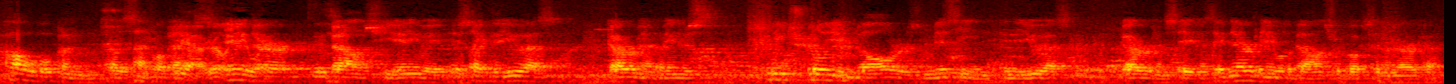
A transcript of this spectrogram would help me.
how open are the central banks? Yeah, really. in Their balance sheet anyway. It's like the U.S. government, I mean, there's three trillion dollars missing in the U.S. government statements. They've never been able to balance their books in America.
